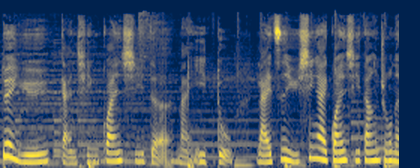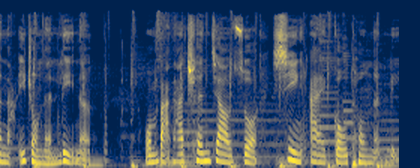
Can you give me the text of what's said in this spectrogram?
对于感情关系的满意度，来自于性爱关系当中的哪一种能力呢？我们把它称叫做性爱沟通能力。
